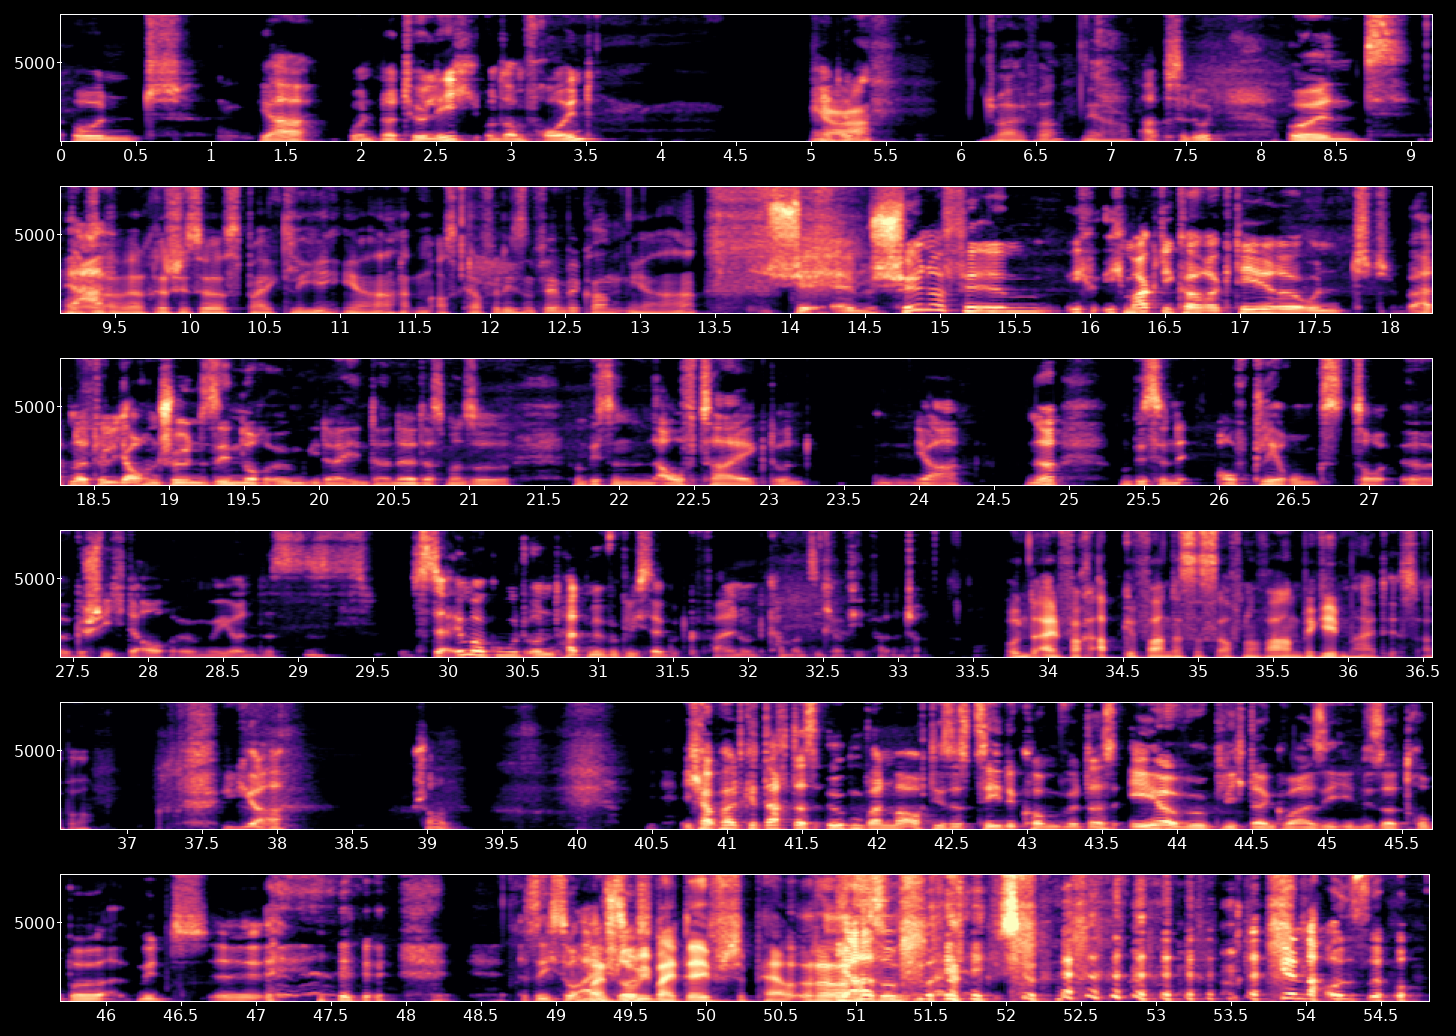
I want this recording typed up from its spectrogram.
Und ja, und natürlich unserem Freund. Ja. Driver, ja. Absolut. Und ja, Und, äh, Regisseur Spike Lee, ja, hat einen Oscar für diesen Film bekommen, ja. schö ähm, schöner Film. Ich, ich mag die Charaktere und hat natürlich auch einen schönen Sinn noch irgendwie dahinter, ne? Dass man so, so ein bisschen aufzeigt und ja, ne? Ein bisschen Aufklärungsgeschichte äh, auch irgendwie. Und das ist, das ist ja immer gut und hat mir wirklich sehr gut gefallen und kann man sich auf jeden Fall anschauen. Und einfach abgefahren, dass es auf einer wahren Begebenheit ist, aber. Ja, schon. Ich habe halt gedacht, dass irgendwann mal auch diese Szene kommen wird, dass er wirklich dann quasi in dieser Truppe mit äh, sich so meinst so wie bei Dave Chappelle, oder? ja, so wie bei Dave Chappelle. genau so.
